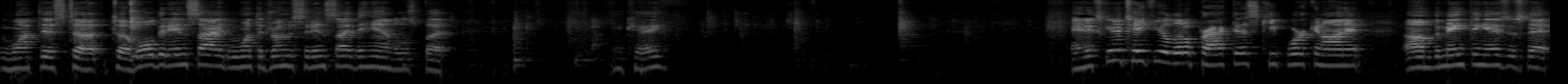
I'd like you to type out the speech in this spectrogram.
We want this to, to hold it inside. We want the drum to sit inside the handles, but Okay. And it's going to take you a little practice. Keep working on it. Um, the main thing is is that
